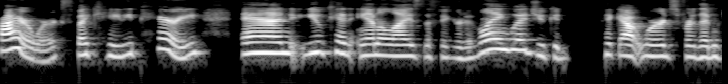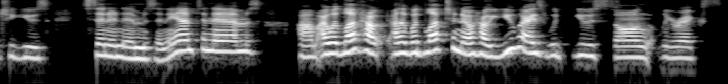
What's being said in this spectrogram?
Fireworks by Katy Perry, and you could analyze the figurative language. You could pick out words for them to use synonyms and antonyms. Um, I would love how I would love to know how you guys would use song lyrics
